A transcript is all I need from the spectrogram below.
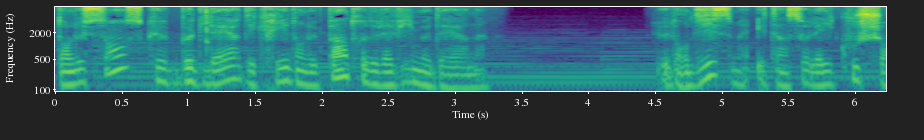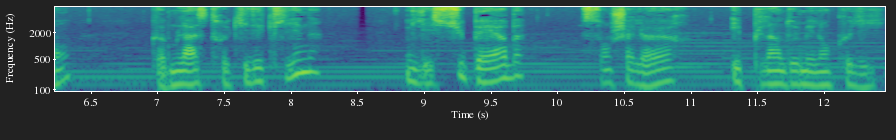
dans le sens que Baudelaire décrit dans Le peintre de la vie moderne. Le dandisme est un soleil couchant, comme l'astre qui décline, il est superbe, sans chaleur et plein de mélancolie.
